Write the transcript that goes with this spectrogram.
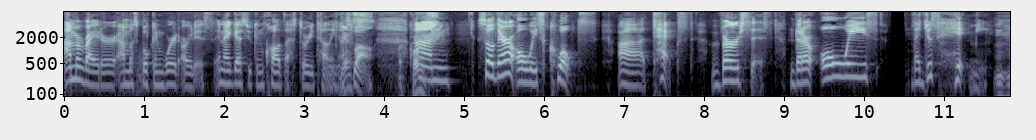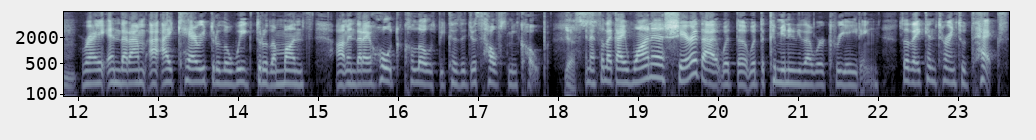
I'm a writer. I'm a spoken word artist, and I guess you can call that storytelling Yes, as well. of course. Um, so there are always quotes, uh, text, verses that are always that just hit me, Mm-hmm. right? And that I'm I, I carry through the week, through the month, um, and that I hold close because it just helps me cope. Yes. And I feel like I want to share that with the with the community that we're creating, so they can turn to text,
